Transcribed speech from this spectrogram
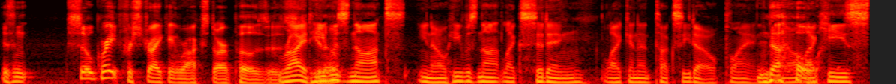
isn't so great for striking rock star poses. Right. He know? was not, you know, he was not like sitting like in a tuxedo playing. you No. know, like he's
